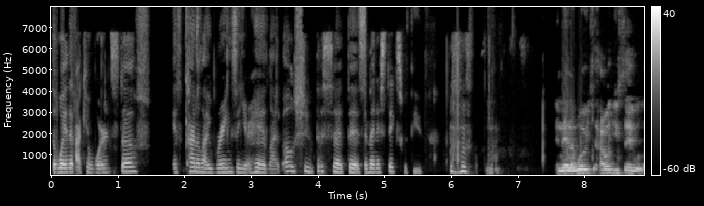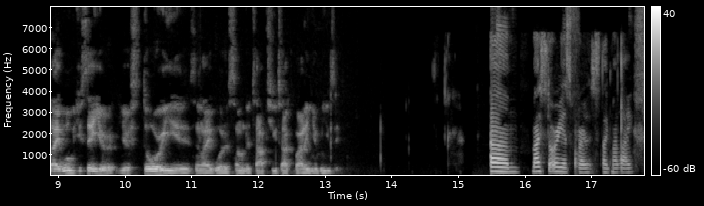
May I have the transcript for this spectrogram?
the way that I can word stuff. It kind of like rings in your head, like, oh shoot, this said this, and then it sticks with you. And then, uh, what would you, how would you say, like, what would you say your your story is, and like, what are some of the topics you talk about in your music? Um, my story as far as like my life.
